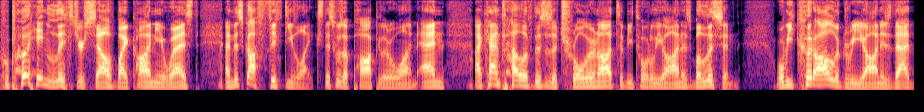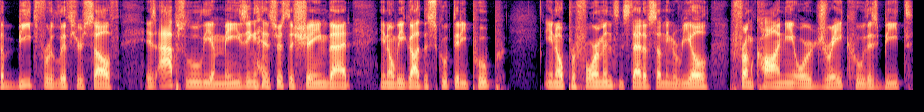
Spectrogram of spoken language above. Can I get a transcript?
who put in Lift Yourself by Kanye West and this got 50 likes. This was a popular one. And I can't tell if this is a troll or not to be totally honest, but listen. What we could all agree on is that the beat for Lift Yourself is absolutely amazing and it's just a shame that, you know, we got the Scoop Diddy Poop you know, performance instead of something real from Kanye or Drake, who this beat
